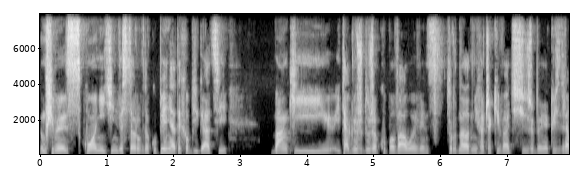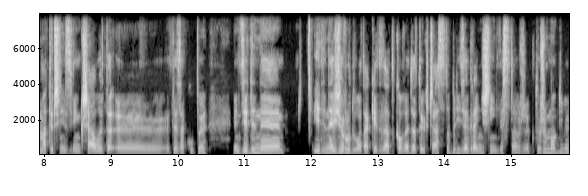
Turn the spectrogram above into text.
no, musimy skłonić inwestorów do kupienia tych obligacji. Banki i tak już dużo kupowały, więc trudno od nich oczekiwać, żeby jakoś dramatycznie zwiększały te, e, te zakupy. Więc jedyny, jedyne źródło takie dodatkowe dotychczas to byli zagraniczni inwestorzy, którzy mogliby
